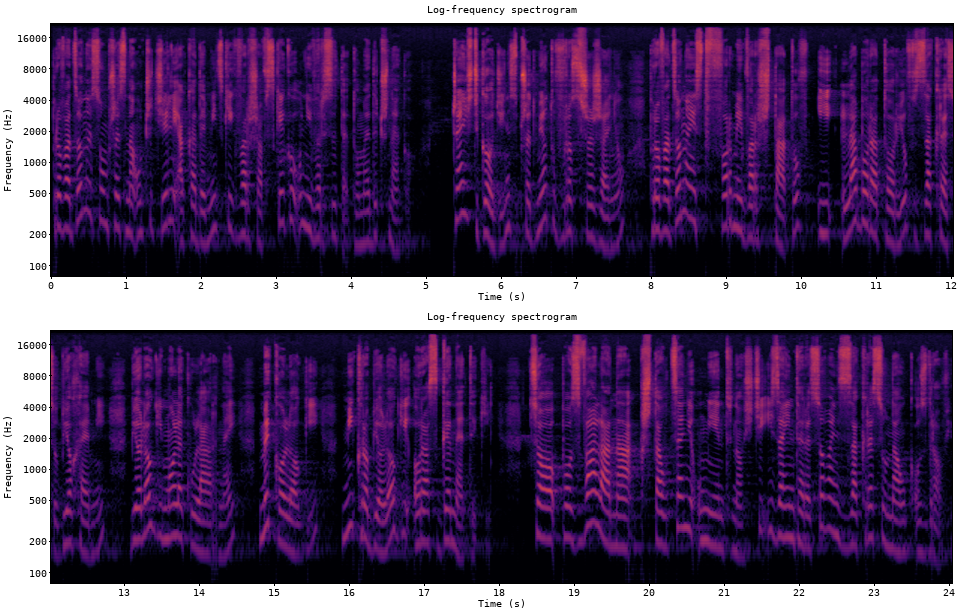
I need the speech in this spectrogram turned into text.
prowadzone są przez nauczycieli akademickich Warszawskiego Uniwersytetu Medycznego. Część godzin z przedmiotów w rozszerzeniu prowadzona jest w formie warsztatów i laboratoriów z zakresu biochemii, biologii molekularnej, mykologii, mikrobiologii oraz genetyki, co pozwala na kształcenie umiejętności i zainteresowań z zakresu nauk o zdrowiu.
